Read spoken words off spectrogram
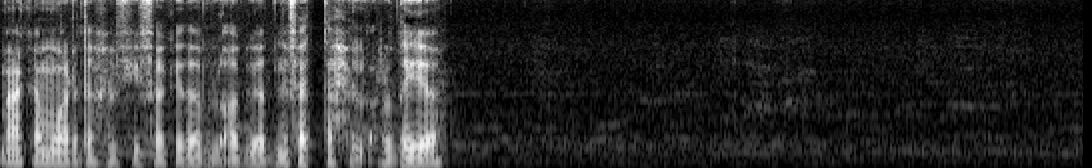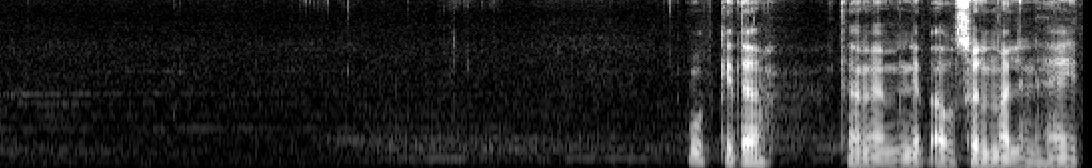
مع كام وردة خفيفة كده بالأبيض نفتح الأرضية. وبكده تمام نبقى وصلنا لنهاية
